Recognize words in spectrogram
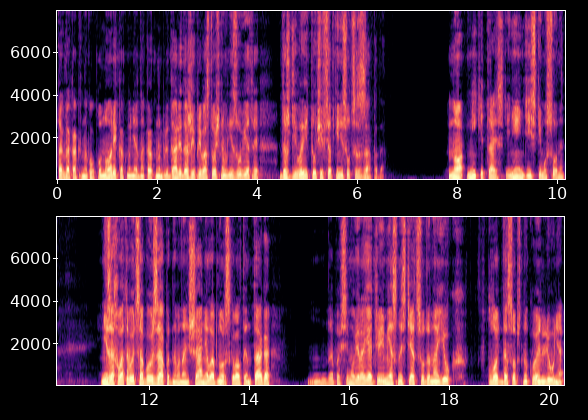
тогда как на Кукуноре, как мы неоднократно наблюдали, даже и при восточном внизу ветре, дождевые тучи все-таки несутся с запада. Но ни китайские, ни индийские муссоны не захватывают собой западного Наньшаня, Лабнорского Алтентага, да, по всему вероятию, и местности отсюда на юг, вплоть до, собственно, Куэн-Люня.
